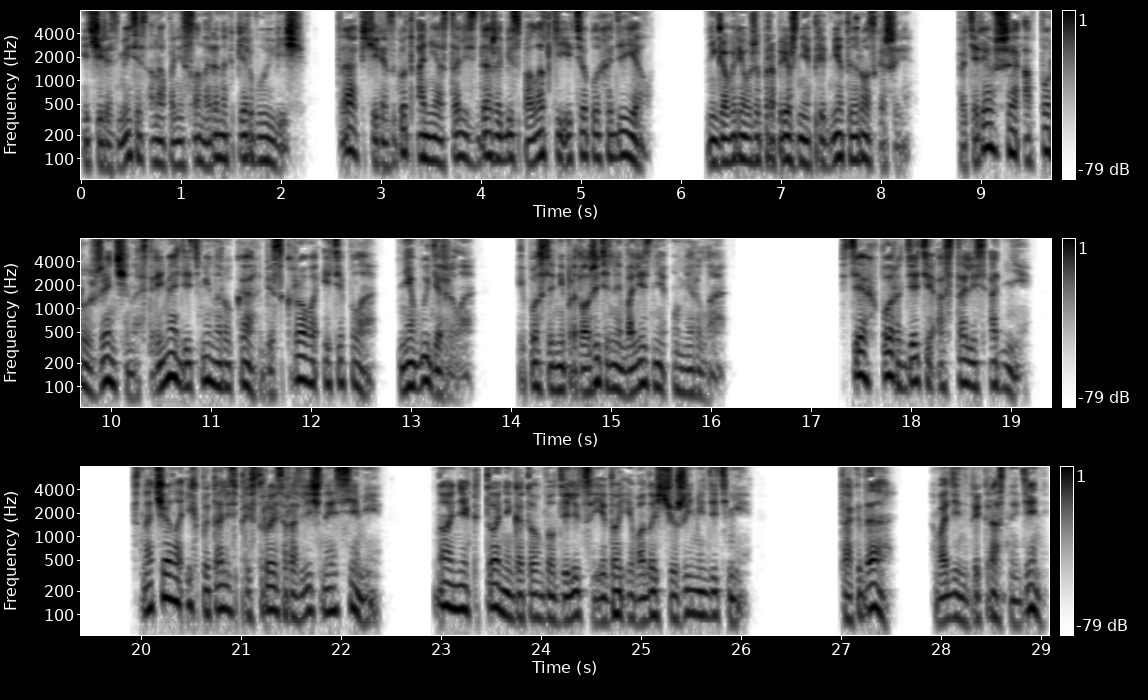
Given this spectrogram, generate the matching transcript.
и через месяц она понесла на рынок первую вещь. Так, через год они остались даже без палатки и теплых одеял, не говоря уже про прежние предметы роскоши. Потерявшая опору женщина с тремя детьми на руках, без крова и тепла, не выдержала и после непродолжительной болезни умерла. С тех пор дети остались одни. Сначала их пытались пристроить различные семьи, но никто не готов был делиться едой и водой с чужими детьми. Тогда, в один прекрасный день,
